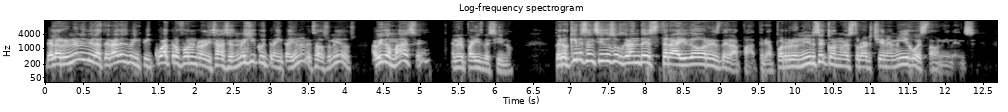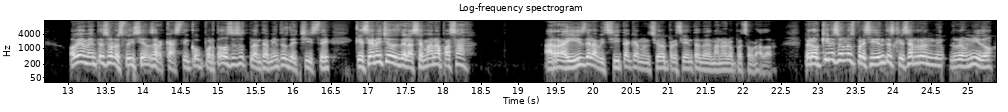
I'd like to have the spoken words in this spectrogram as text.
De las reuniones bilaterales, 24 fueron realizadas en México y 31 en Estados Unidos. Ha habido más ¿eh? en el país vecino. Pero ¿quiénes han sido esos grandes traidores de la patria por reunirse con nuestro archienemigo estadounidense? Obviamente eso lo estoy diciendo sarcástico por todos esos planteamientos de chiste que se han hecho desde la semana pasada, a raíz de la visita que anunció el presidente Andrés Manuel López Obrador. Pero ¿quiénes son los presidentes que se han reunido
